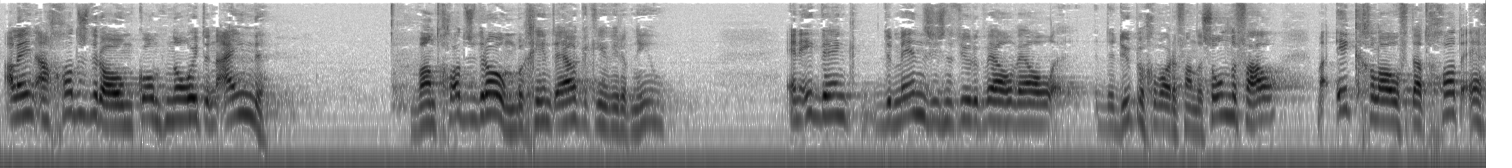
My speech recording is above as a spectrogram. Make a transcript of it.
Alleen aan Gods droom komt nooit een einde. Want Gods droom begint elke keer weer opnieuw. En ik denk, de mens is natuurlijk wel, wel de dupe geworden van de zondeval. Maar ik geloof dat God er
